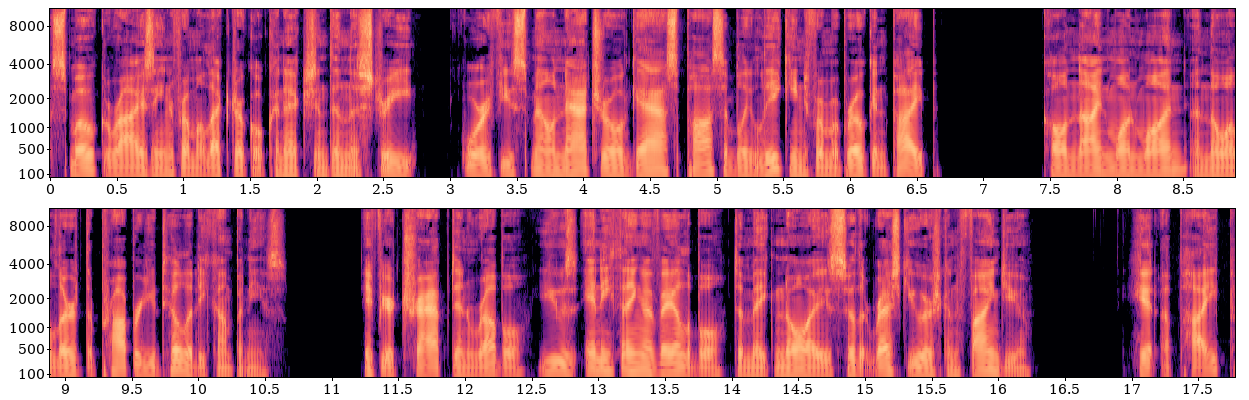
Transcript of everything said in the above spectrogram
smoke rising from electrical connections in the street, or if you smell natural gas possibly leaking from a broken pipe, Call 911 and they'll alert the proper utility companies. If you're trapped in rubble, use anything available to make noise so that rescuers can find you. Hit a pipe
